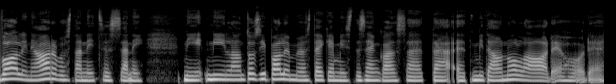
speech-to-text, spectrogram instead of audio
vaalin ja arvostan itsessäni, niin niillä on tosi paljon myös tekemistä sen kanssa, että, että mitä on olla ADHD.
